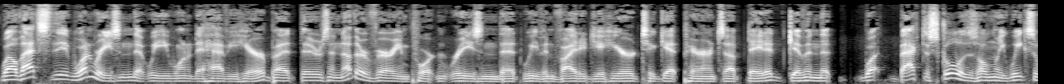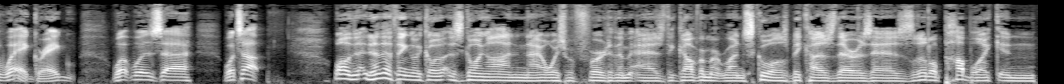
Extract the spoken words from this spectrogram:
Well, that's the one reason that we wanted to have you here, but there's another very important reason that we've invited you here to get parents updated, given that what back to school is only weeks away. Greg, what was uh, what's up? Well, another thing that is going on, and I always refer to them as the government run schools because there is as little public in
